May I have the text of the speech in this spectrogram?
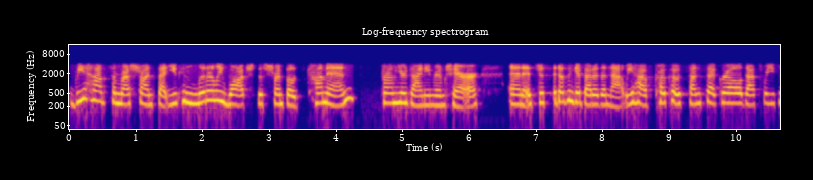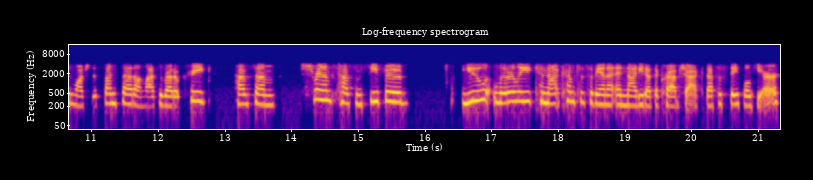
We have some restaurants that you can literally watch the shrimp boats come in from your dining room chair and it's just it doesn't get better than that. We have Coco Sunset Grill. That's where you can watch the sunset on Lazaretto Creek. Have some shrimps. Have some seafood. You literally cannot come to Savannah and not eat at the Crab Shack. That's a staple here.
